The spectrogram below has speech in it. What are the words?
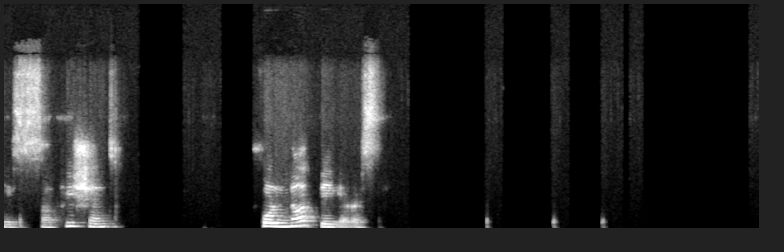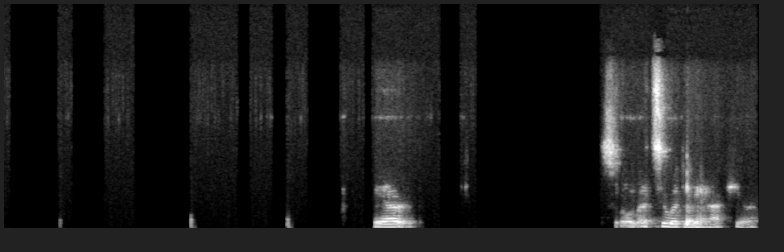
is sufficient for not being arrested. there. So let's see what we have here.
